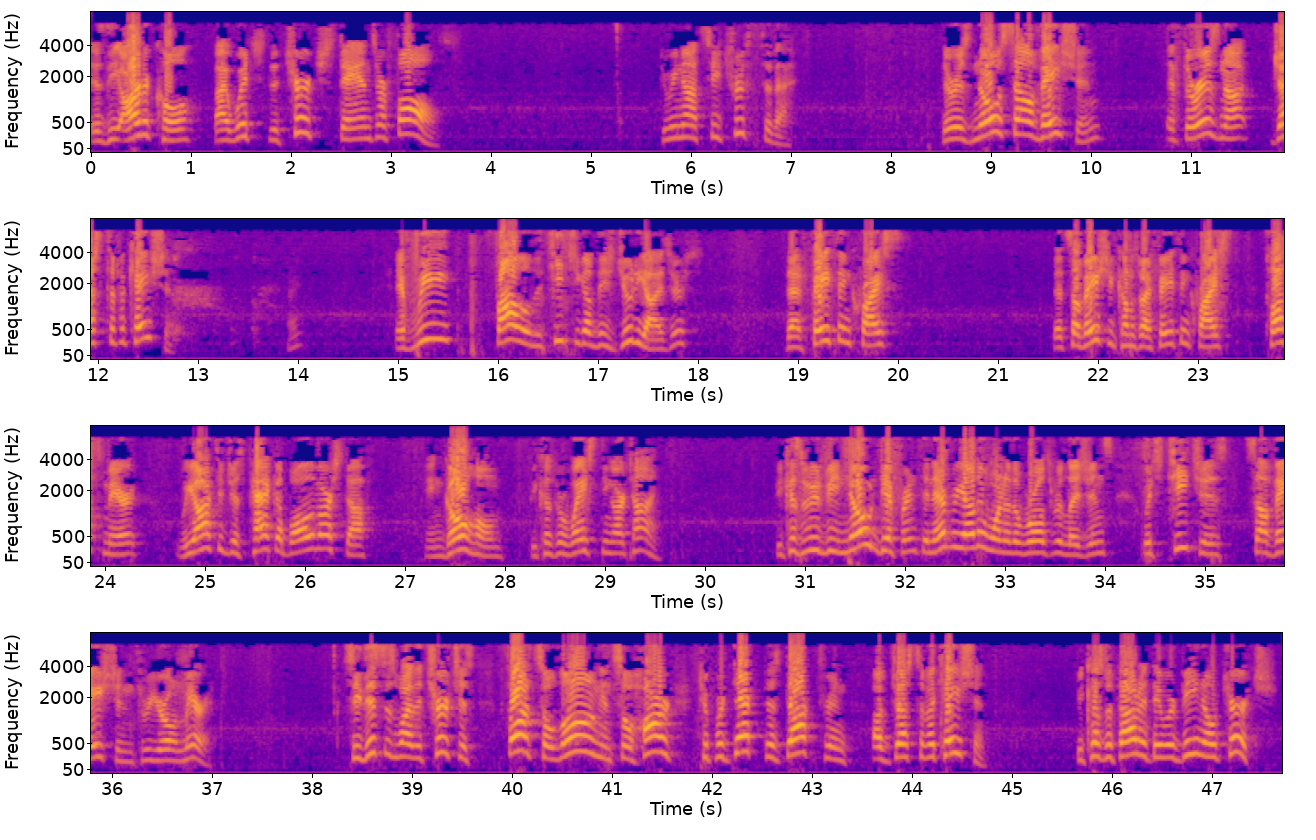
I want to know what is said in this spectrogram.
is the article by which the church stands or falls. Do we not see truth to that? There is no salvation if there is not justification. If we follow the teaching of these Judaizers, that faith in Christ, that salvation comes by faith in Christ plus merit, we ought to just pack up all of our stuff and go home because we're wasting our time. Because we would be no different than every other one of the world's religions which teaches salvation through your own merit. See, this is why the church has fought so long and so hard to protect this doctrine of justification. Because without it, there would be no church.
